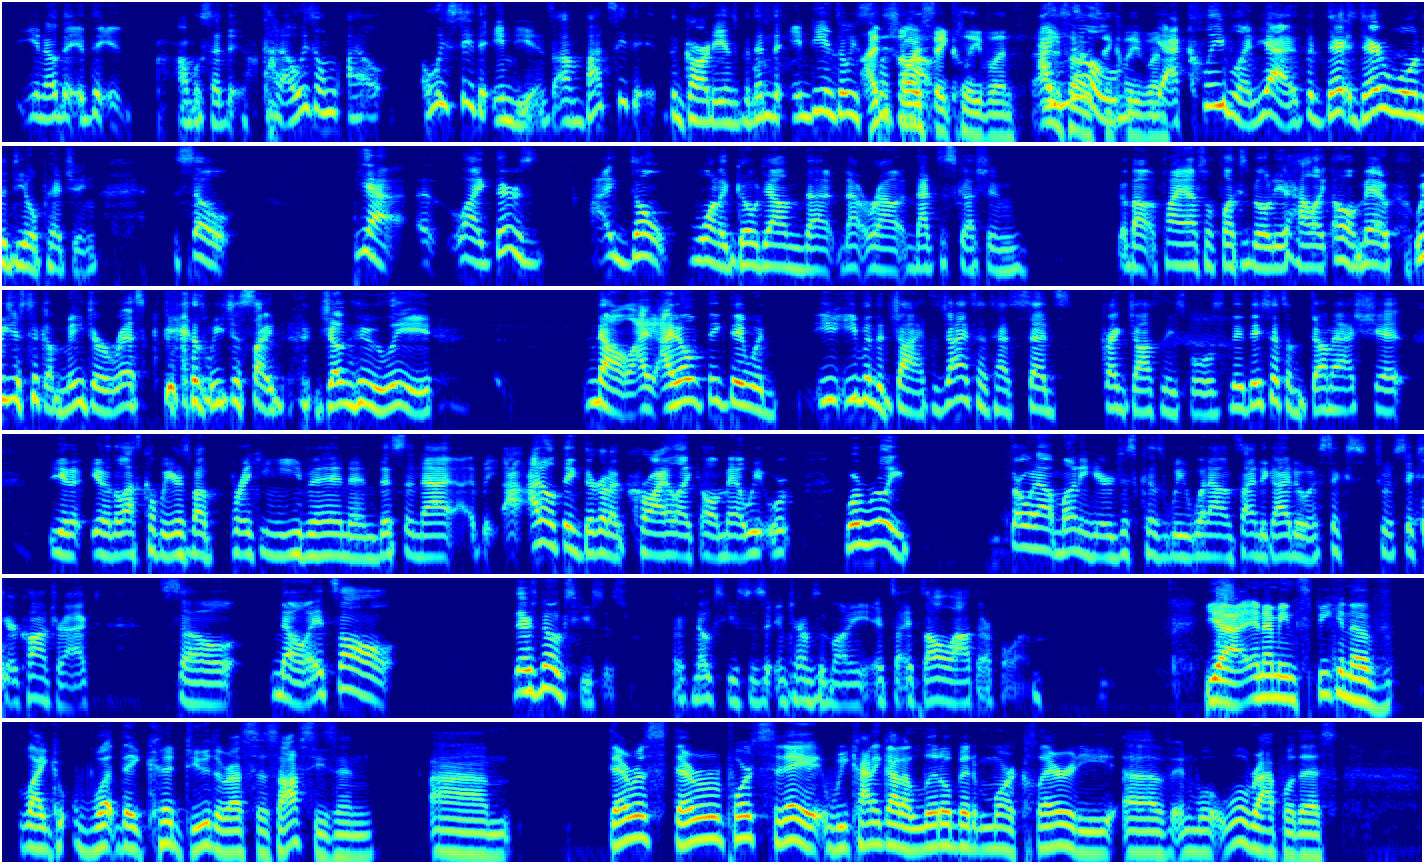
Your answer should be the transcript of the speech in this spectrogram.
you know, they, they almost said that. God, I always I always say the Indians. I'm about to say the, the Guardians, but then the Indians always. I just always out. say Cleveland. I, I just know, always say Cleveland. Yeah, Cleveland. Yeah, but they're they're willing to deal pitching. So, yeah, uh, like there's. I don't want to go down that that route, that discussion about financial flexibility. and How like, oh man, we just took a major risk because we just signed Jung Hoo Lee. No, I, I don't think they would. Even the Giants, the Giants have, have said Greg Johnson, these fools, they, they said some dumbass shit you know, you know, the last couple years about breaking even and this and that. I, I don't think they're gonna cry like, oh man, we, we're we're really throwing out money here just because we went out and signed a guy to a six to a six year contract. So no, it's all there's no excuses. There's no excuses in terms of money. It's it's all out there for him. Yeah, and I mean, speaking of like what they could do the rest of this offseason, um, there was there were reports today. We kind of got a little bit more clarity of, and we'll we'll wrap with this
